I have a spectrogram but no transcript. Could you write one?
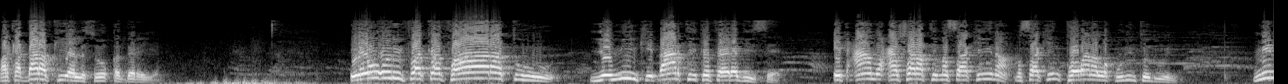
marka dalabkiyaa la soo qadaraya ila wuxuu yihi fakafaaratuhu yemiinkii dhaartii kafaaradiisa itcaamu casharati masaakiina masaakiin toobana la quudintood wey min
